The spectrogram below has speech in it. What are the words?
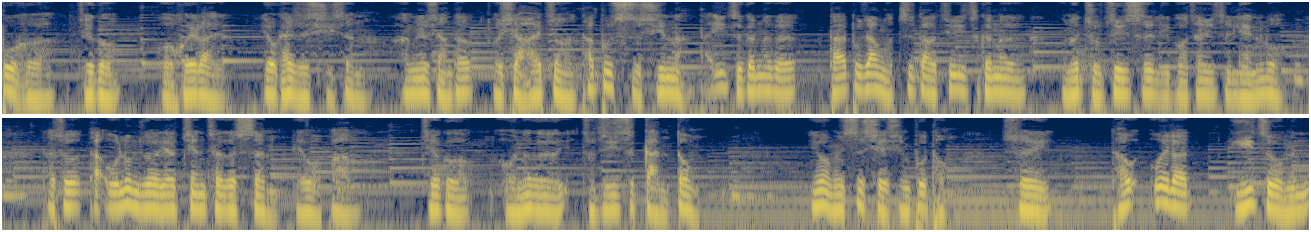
不和，结果我回来又开始洗肾了，还没有想到我小孩子啊，他不死心了，他一直跟那个，他还不让我知道，就一直跟那个我的主治医师李博在一直联络。嗯、他说他无论如何要监测个肾给我爸爸，结果我那个主治医师感动，因为我们是血型不同，所以。他为了移植我们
